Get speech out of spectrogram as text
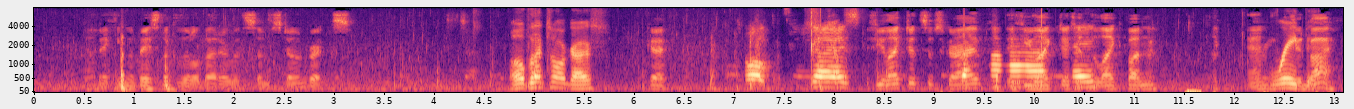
making the base look a little better with some stone bricks. Well, that's all, guys. Okay. Well, guys, If you liked it, subscribe. If you liked it, hit the like button. And Rape it. goodbye.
